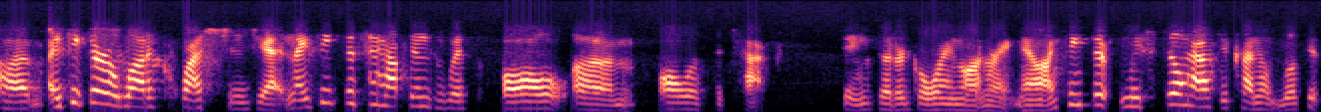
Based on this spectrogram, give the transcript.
Um, I think there are a lot of questions yet, and I think this happens with all um, all of the tech things that are going on right now. I think that we still have to kind of look at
